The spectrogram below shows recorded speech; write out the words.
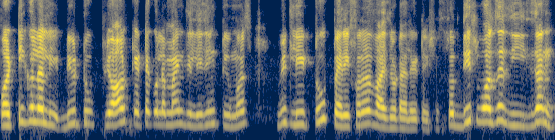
particularly due to pure catecholamine releasing tumors, which lead to peripheral vasodilatation. So this was the reason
